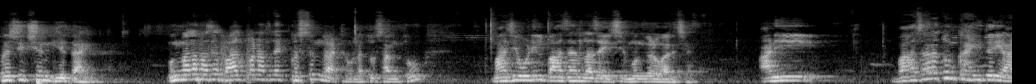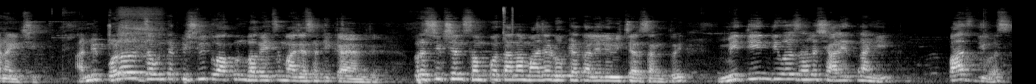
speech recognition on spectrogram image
प्रशिक्षण घेत आहेत. मग मला माझ्या बालपणातला एक प्रसंग आठवला. तो सांगतो माझे वडील बाजारला जायचे मंगळवारच्या आणि बाजारातून काहीतरी आणायचे. आणि मी पळत जाऊन त्या पिशवीत वाकून बघायचं माझ्यासाठी काय आणलं प्रशिक्षण संपताना माझ्या डोक्यात आलेले विचार सांगतोय. मी तीन दिवस झालं शाळेत नाही पाच दिवस.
